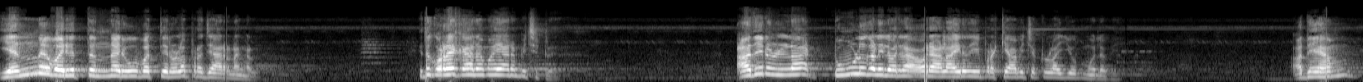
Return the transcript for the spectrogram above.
എന്ന് വരുത്തുന്ന രൂപത്തിലുള്ള പ്രചാരണങ്ങൾ. ഇത് കുറെ കാലമായി ആരംഭിച്ചിട്ട്. അതിനുള്ള ടൂളുകളിൽ ഒരാ ഒരാളായിരുന്നു ഈ പ്രഖ്യാപിച്ചിട്ടുള്ള അയ്യൂബ് മൂലവി. അദ്ദേഹം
